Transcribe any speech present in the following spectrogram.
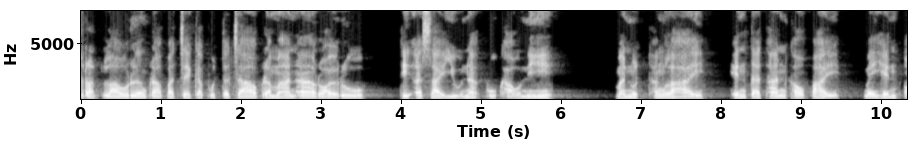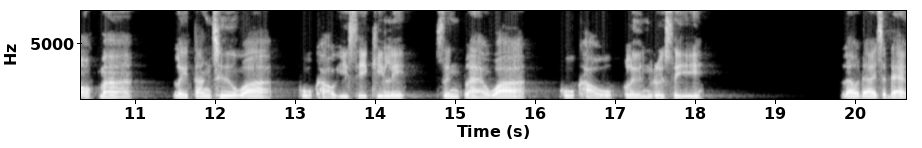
ตรัสเล่าเรื่องพระปัจเจกพุทธเจ้าประมาณห้าร้อยรูป ที่อาศัยอยู่ณภูเขานี้ มนุษย์ทั้งหลายเห็นแต่ท่านเข้าไปไม่เห็นออกมา เลยตั้งชื่อว่า ภูเขาอีสีคิลิ ซึ่งแปลว่า ภูเขากลืนฤาษี แล้วได้แสดง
